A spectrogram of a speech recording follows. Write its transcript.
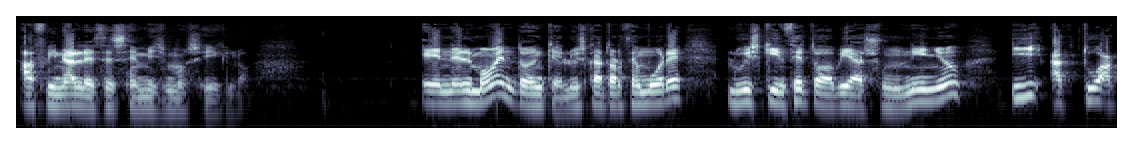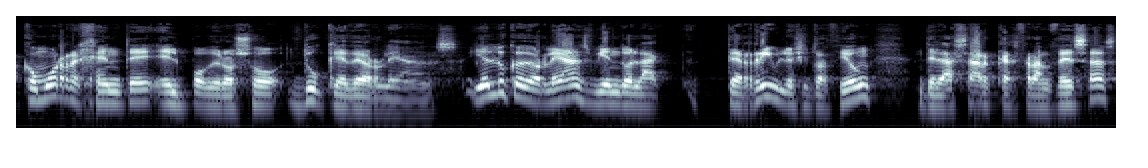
a finales de ese mismo siglo. En el momento en que Luis XIV muere, Luis XV todavía es un niño y actúa como regente el poderoso duque de Orleans. Y el duque de Orleans, viendo la terrible situación de las arcas francesas,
